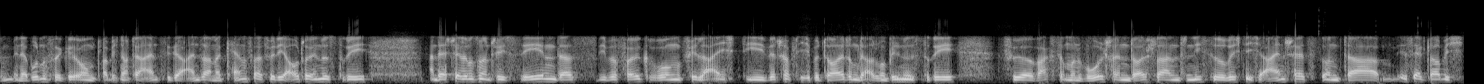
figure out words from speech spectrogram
in der Bundesregierung, glaube ich, noch der einzige einsame Kämpfer für die Autoindustrie. An der Stelle muss man natürlich sehen, dass die Bevölkerung vielleicht die wirtschaftliche Bedeutung der Automobilindustrie für Wachstum und Wohlstand in Deutschland nicht so richtig einschätzt. Und da ist er, glaube ich,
